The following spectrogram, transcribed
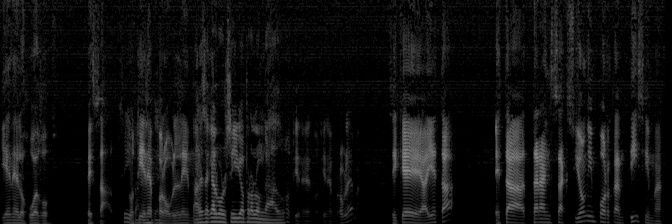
tiene los juegos pesados, Sí, no tiene que- problema. Parece que el bolsillo ha prolongado. no tiene, no tiene problema. Así que ahí está esta transacción importantísima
